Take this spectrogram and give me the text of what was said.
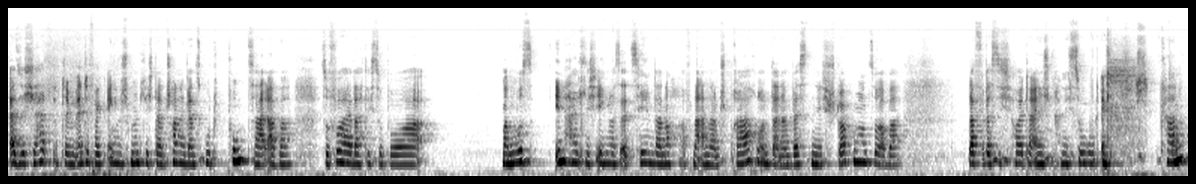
also ich hatte im Endeffekt Englisch mündlich dann schon eine ganz gute Punktzahl, aber so vorher dachte ich so, boah, man muss inhaltlich irgendwas erzählen, dann noch auf einer anderen Sprache und dann am besten nicht stocken und so, aber dafür, dass ich heute eigentlich gar nicht so gut Englisch kann,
